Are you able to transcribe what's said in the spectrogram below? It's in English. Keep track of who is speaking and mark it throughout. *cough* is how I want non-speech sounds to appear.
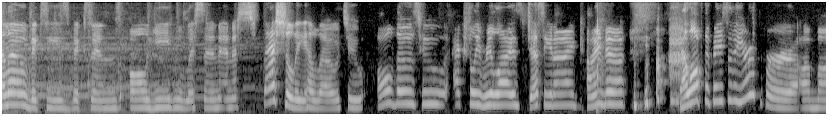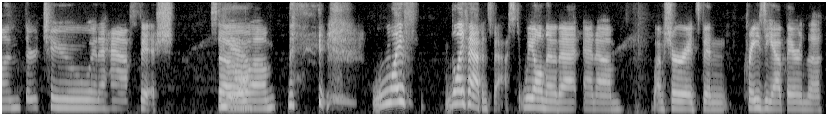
Speaker 1: Hello, Vixies, Vixens, all ye who listen, and especially hello to all those who actually realized Jesse and I kind of *laughs* fell off the face of the earth for a month or two and a half fish. So,
Speaker 2: Yeah.
Speaker 1: um, *laughs* life life happens fast. We all know that, and um, I'm sure it's been crazy out there in the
